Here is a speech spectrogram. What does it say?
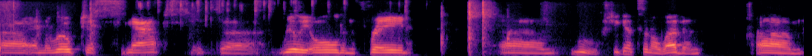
uh, and the rope just snaps. It's uh, really old and frayed. Um, ooh, she gets an eleven. Um,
